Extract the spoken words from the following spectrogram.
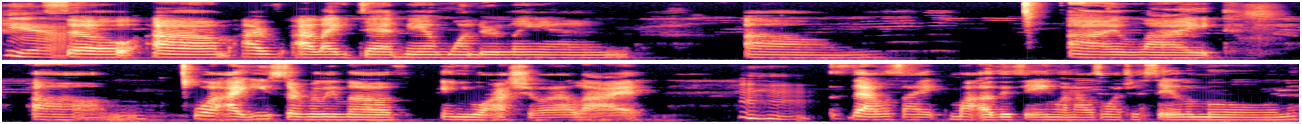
Yeah. So um I I like Deadman Wonderland. Um I like um well i used to really love inuyasha a lot mm-hmm. that was like my other thing when i was watching sailor moon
